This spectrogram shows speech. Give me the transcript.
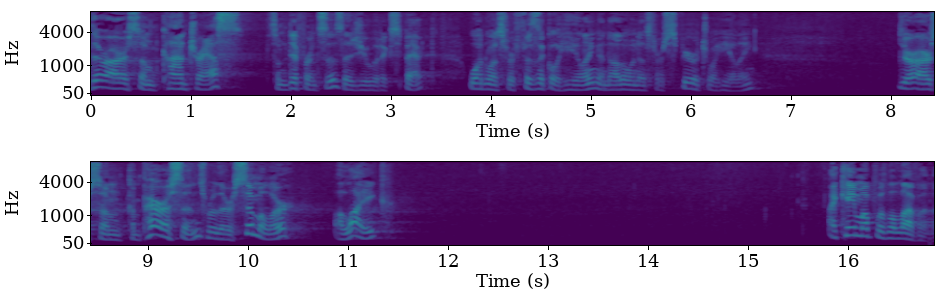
There are some contrasts, some differences, as you would expect. One was for physical healing, another one is for spiritual healing. There are some comparisons where they're similar, alike. I came up with 11.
